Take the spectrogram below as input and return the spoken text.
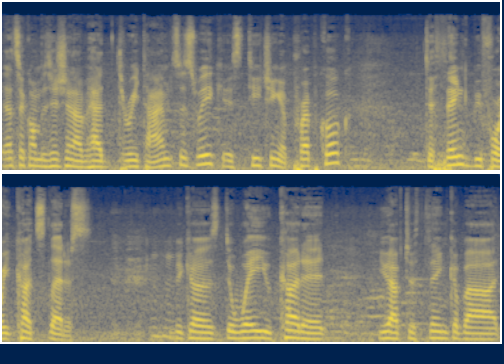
that's a conversation I've had three times this week is teaching a prep cook to think before he cuts lettuce because the way you cut it, you have to think about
